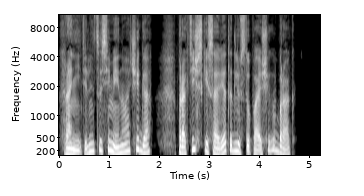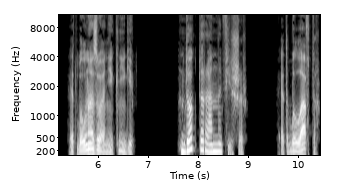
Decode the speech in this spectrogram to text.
хранительница семейного очага. Практические советы для вступающих в брак. Это было название книги. Доктор Анна Фишер. Это был автор.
